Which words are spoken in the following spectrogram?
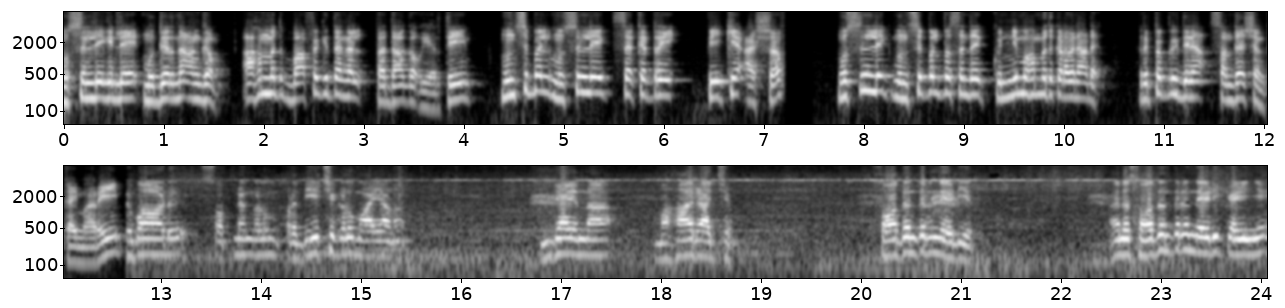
മുസ്ലിം ലീഗിന്റെ മുതിർന്ന അംഗം അഹമ്മദ് ബാഫക്കി തങ്ങൾ പതാക ഉയർത്തി. Municipal Muslim League secretary P K Ashraf Muslim League municipal president Kunhi Muhammad Kadavanad റിപ്പബ്ലിക് ദിന സന്ദേശം കൈമാറി. ഒരുപാട് സ്വപ്നങ്ങളും പ്രതീക്ഷകളുമായാണ് ഇന്ത്യ എന്ന മഹാരാജ്യം സ്വാതന്ത്ര്യം നേടിയത്. അങ്ങനെ സ്വാതന്ത്ര്യം നേടിക്കഴിഞ്ഞ്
